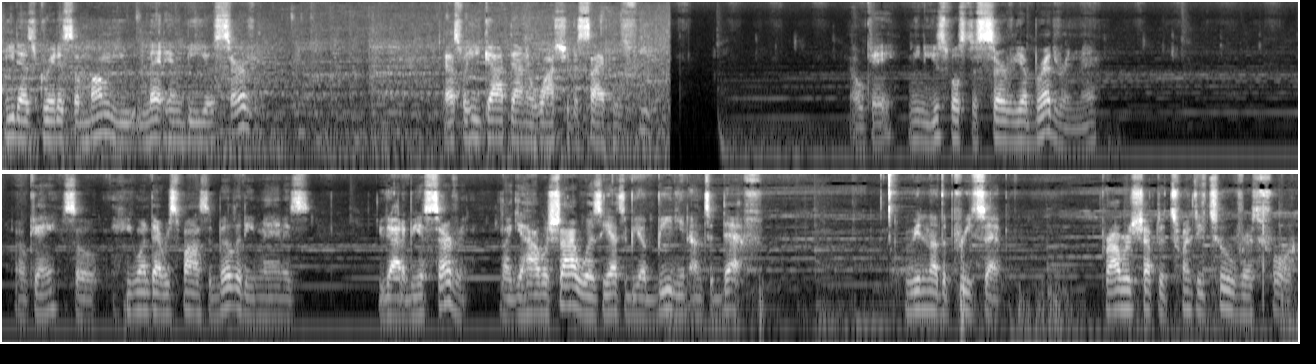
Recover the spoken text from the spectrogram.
he that's greatest among you, let him be your servant. That's what he got down and washed the disciples' feet. Okay? Meaning you're supposed to serve your brethren, man. Okay? So he want that responsibility, man, is you gotta be a servant. Like Yahawashi was, he had to be obedient unto death. Read another precept. Proverbs chapter 22, verse 4.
